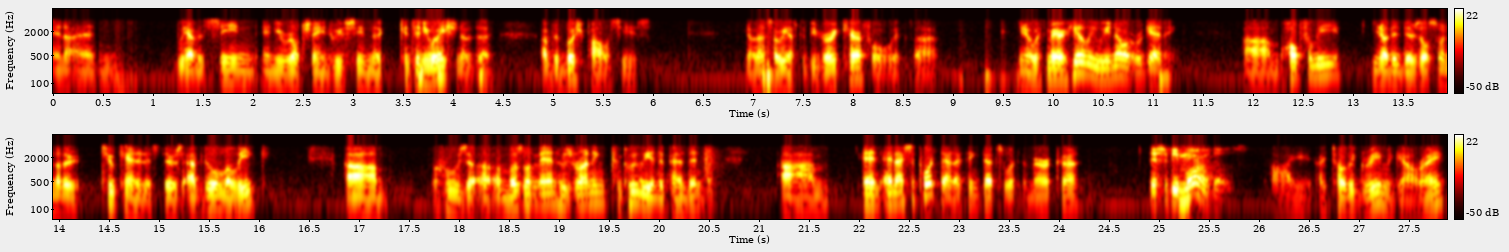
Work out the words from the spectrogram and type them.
and, and we haven't seen any real change. We've seen the continuation of the of the Bush policies. You know, that's why we have to be very careful with. Uh, you know, with Mayor Healy, we know what we're getting. Um, hopefully, you know, there's also another two candidates. There's Abdul Malik, um, who's a, a Muslim man who's running, completely independent, um, and and I support that. I think that's what America. There should be more of those. I I totally agree, Miguel. Right?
